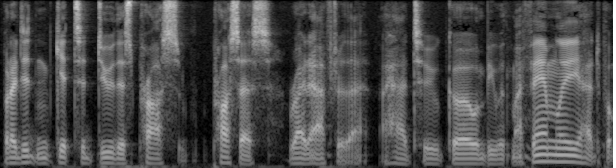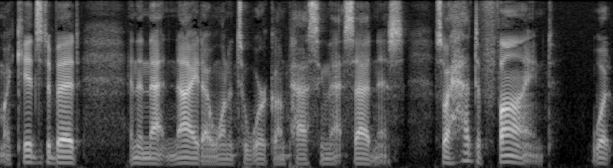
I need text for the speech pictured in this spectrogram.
But I didn't get to do this process process right after that. I had to go and be with my family. I had to put my kids to bed, and then that night, I wanted to work on passing that sadness. So I had to find what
